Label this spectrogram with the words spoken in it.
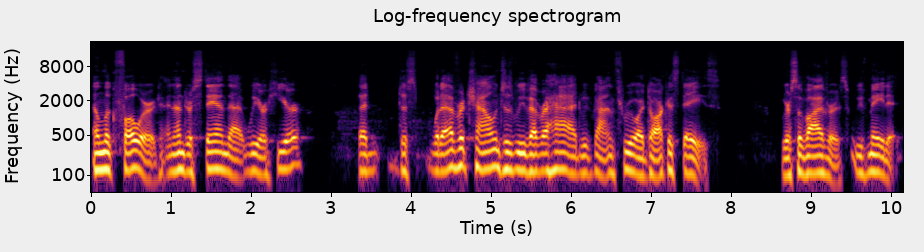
and look forward and understand that we are here, that just whatever challenges we've ever had, we've gotten through our darkest days. We're survivors. We've made it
